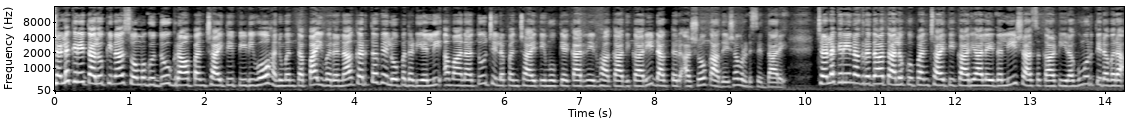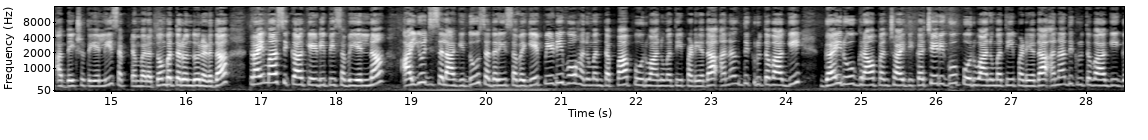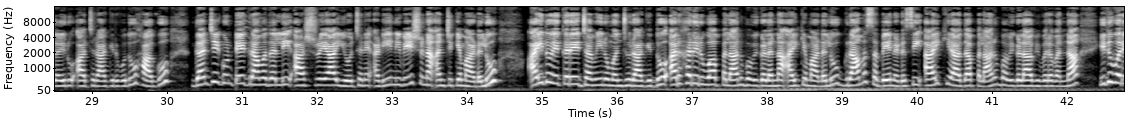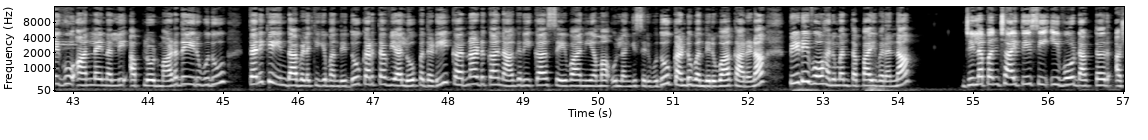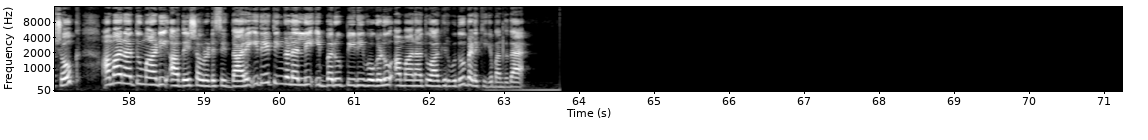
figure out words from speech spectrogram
ಚಳ್ಳಕೆರೆ ತಾಲೂಕಿನ ಸೋಮಗುದ್ದು ಗ್ರಾಮ ಪಂಚಾಯಿತಿ ಪಿಡಿಒ ಹನುಮಂತಪ್ಪ ಇವರನ್ನ ಕರ್ತವ್ಯ ಲೋಪದಡಿಯಲ್ಲಿ ಅಮಾನತು ಜಿಲ್ಲಾ ಪಂಚಾಯಿತಿ ಮುಖ್ಯ ಕಾರ್ಯನಿರ್ವಾಹಕ ಅಧಿಕಾರಿ ಡಾಕ್ಟರ್ ಅಶೋಕ್ ಆದೇಶ ಹೊರಡಿಸಿದ್ದಾರೆ. ಚಳ್ಳಕೆರೆ ನಗರದ ತಾಲೂಕು ಪಂಚಾಯಿತಿ ಕಾರ್ಯಾಲಯದಲ್ಲಿ ಶಾಸಕ ಟಿ ರಘುಮೂರ್ತಿರವರ ಅಧ್ಯಕ್ಷತೆಯಲ್ಲಿ ಸೆಪ್ಟೆಂಬರ್ ಹತ್ತೊಂಬತ್ತರಂದು ನಡೆದ ತ್ರೈಮಾಸಿಕ ಕೆಡಿಪಿ ಸಭೆಯನ್ನ ಆಯೋಜಿಸಲಾಗಿದ್ದು, ಸದರಿ ಸಭೆಗೆ ಪಿಡಿಒ ಹನುಮಂತಪ್ಪ ಪೂರ್ವಾನುಮತಿ ಪಡೆಯದ ಅನಧಿಕೃತವಾಗಿ ಗೈರು ಗ್ರಾಮ ಪಂಚಾಯಿತಿ ಕಚೇರಿಗೂ ಪೂರ್ವಾನುಮತಿ ಪಡೆಯದ ಅನಧಿಕೃತವಾಗಿ ಗೈರು ಹಾಜರಾಗಿರುವುದು ಗಂಜಿಗುಂಟೆ ಗ್ರಾಮದಲ್ಲಿ ಆಶ್ರಯ ಯೋಜನೆ ಅಡಿ ನಿವೇಶನ ಹಂಚಿಕೆ ಮಾಡಲು ಐದು ಎಕರೆ ಜಮೀನು ಮಂಜೂರಾಗಿದ್ದು, ಅರ್ಹರಿರುವ ಫಲಾನುಭವಿಗಳನ್ನು ಆಯ್ಕೆ ಮಾಡಲು ಗ್ರಾಮಸಭೆ ನಡೆಸಿ ಆಯ್ಕೆಯಾದ ಫಲಾನುಭವಿಗಳ ವಿವರವನ್ನ ಇದುವರೆಗೂ ಆನ್ಲೈನ್ನಲ್ಲಿ ಅಪ್ಲೋಡ್ ಮಾಡದೇ ಇರುವುದು ತನಿಖೆಯಿಂದ ಬೆಳಕಿಗೆ ಬಂದಿದ್ದು, ಕರ್ತವ್ಯ ಲೋಪದಡಿ ಕರ್ನಾಟಕ ನಾಗರಿಕ ಸೇವಾ ನಿಯಮ ಉಲ್ಲಂಘಿಸಿರುವುದು ಕಂಡುಬಂದಿರುವ ಕಾರಣ ಪಿಡಿಒ ಹನುಮಂತಪ್ಪ ಇವರನ್ನ ಜಿಲ್ಲಾ ಪಂಚಾಯಿತಿ ಸಿಇಒ ಡಾಕ್ಟರ್ ಅಶೋಕ್ ಅಮಾನತು ಮಾಡಿ ಆದೇಶ ಹೊರಡಿಸಿದ್ದಾರೆ. ಇದೇ ತಿಂಗಳಲ್ಲಿ ಇಬ್ಬರು ಪಿಡಿಒಗಳು ಅಮಾನತು ಆಗಿರುವುದು ಬೆಳಕಿಗೆ ಬಂದಿದೆ.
